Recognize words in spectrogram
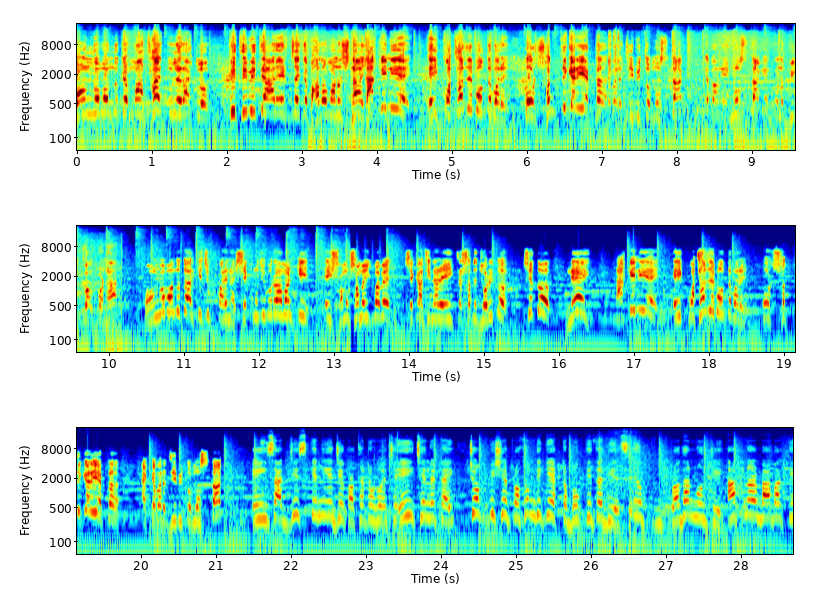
বঙ্গবন্ধুকে মাথায় তুলে রাখল, পৃথিবীতে আর এর চাইতে ভালো মানুষ নাই। তাকে নিয়ে এই কথা যে বলতে পারে ওর সত্যিকারই একটা জীবিত মোস্তাক, এবং এই মোস্তাকের কোনো বিকল্প না। বঙ্গবন্ধু তো আর কিছু করে না। শেখ মুজিবুর রহমান কি এই সমসাময়িকভাবে শেখ হাসিনার এইটার সাথে জড়িত? সে তো নেই। তাকে নিয়ে এই কথা যে বলতে পারে ওর সত্যিকারই একটা একেবারে জীবিত মোস্তাক। এই সার্জিসকে নিয়ে যে কথাটা হয়েছে এই ছেলেটাই চব্বিশের প্রথম দিকে একটা বক্তৃতা দিয়েছে। প্রধানমন্ত্রী আপনার বাবাকে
